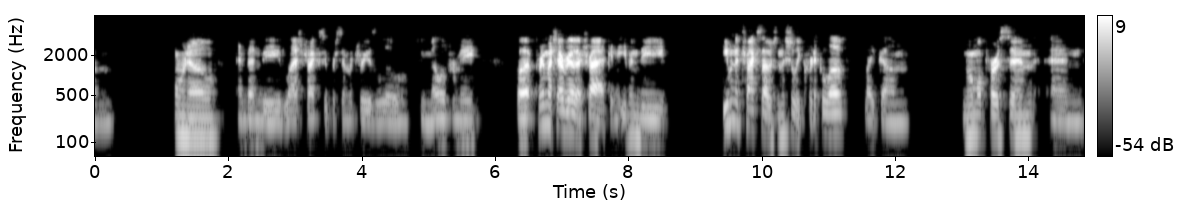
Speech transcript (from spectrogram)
um, Porno, and then the last track, Supersymmetry, is a little too mellow for me. But pretty much every other track, and even the even the tracks I was initially critical of, like um, Normal Person and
